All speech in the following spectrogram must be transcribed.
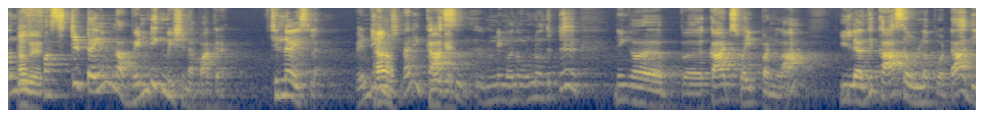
வந்து. ஃபர்ஸ்ட் டைம் நான் வெண்டிங் மிஷினை பார்க்குறேன் சின்ன வயசுல. வெண்டிங் மிஷினா நீங்க காசு நீங்க வந்து ஒன்று வந்துட்டு நீங்க கார்டு ஸ்வைப் பண்ணலாம். இல்ல வந்து காசை உள்ள போட்டா அது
